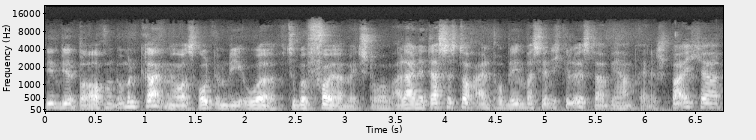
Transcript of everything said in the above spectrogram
den wir brauchen, um ein Krankenhaus rund um die Uhr zu befeuern mit Strom. Alleine das ist doch ein Problem, was wir nicht gelöst haben. Wir haben keine Speicher,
